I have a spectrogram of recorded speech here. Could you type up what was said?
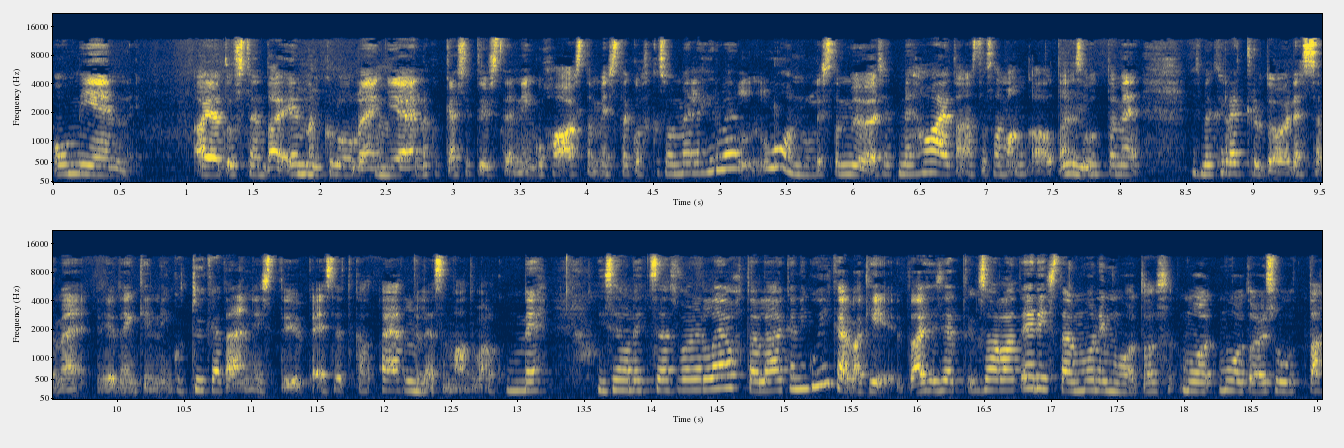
omien ajatusten tai ennakkoluulojen mm. ja ennakkokäsitysten niin kuin haastamista, koska se on meille hirveän luonnollista myös, että me haetaan sitä samankaltaisuutta. Mm. Me esimerkiksi rekrytoidessa me jotenkin niin kuin tykätään niistä tyypeistä, jotka ajattelee mm. samalla tavalla kuin me. Niin se on itse asiassa voi olla johtajalle aika niin kuin ikäväkin. Tai siis, että kun sä alat edistää monimuotoisuutta,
